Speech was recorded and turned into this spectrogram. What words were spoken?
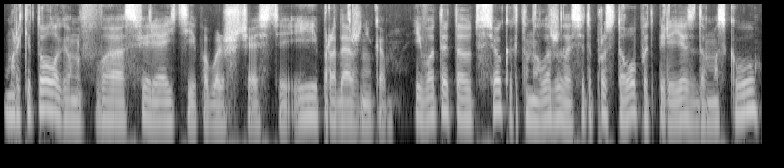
маркетологом в сфере IT по большей части и продажником. И вот это вот все как-то наложилось. Это просто опыт переезда в Москву,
